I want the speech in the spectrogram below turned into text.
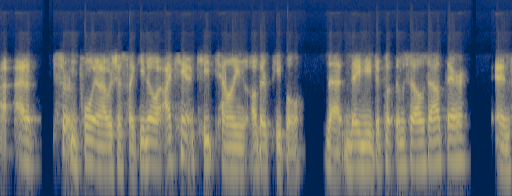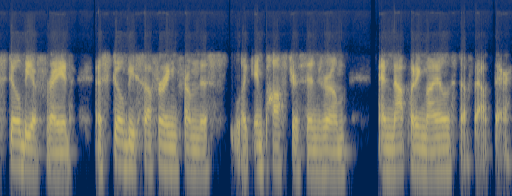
at a certain point i was just like you know i can't keep telling other people that they need to put themselves out there and still be afraid and still be suffering from this like imposter syndrome and not putting my own stuff out there.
